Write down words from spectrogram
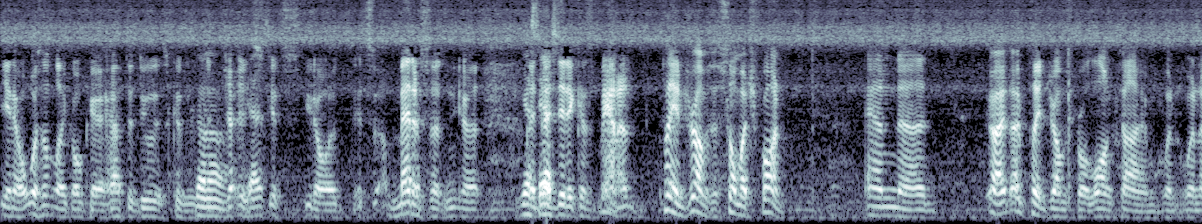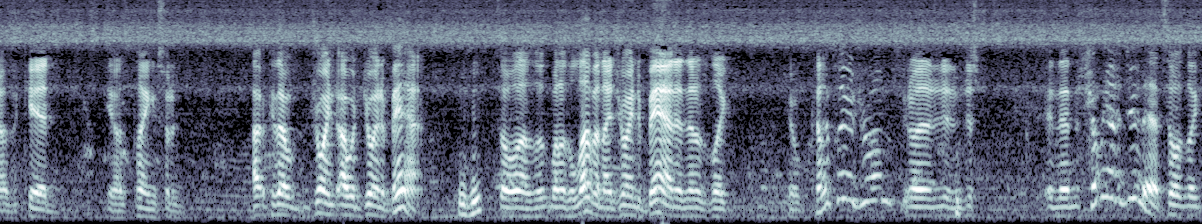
You know, it wasn't like okay, I have to do this because it's, No, no, it's, yes. it's you know it's a medicine. You know, Yes, I, yes. I did it because man, playing drums is so much fun. And uh, you know, I, I played drums for a long time when, when I was a kid. You know, playing sort of because I, joined I would join a band. Mhm. So when I, was, when I was 11, I joined a band, and then I was like, you know, can I play the drums? You know, and, just and then show me how to do that. So like,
